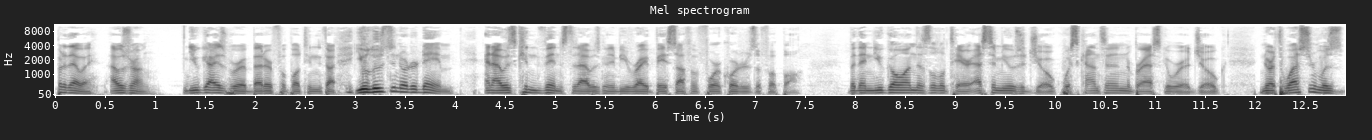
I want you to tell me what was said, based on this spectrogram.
Put it that way. I was wrong. You guys were a better football team than you thought. You lose to Notre Dame, and I was convinced that I was going to be right based off of four quarters of football. But then you go on this little tear. SMU was a joke. Wisconsin and Nebraska were a joke. Northwestern was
